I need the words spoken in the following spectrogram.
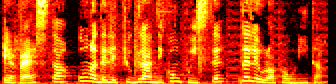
e resta una delle più grandi conquiste dell'Europa unita.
